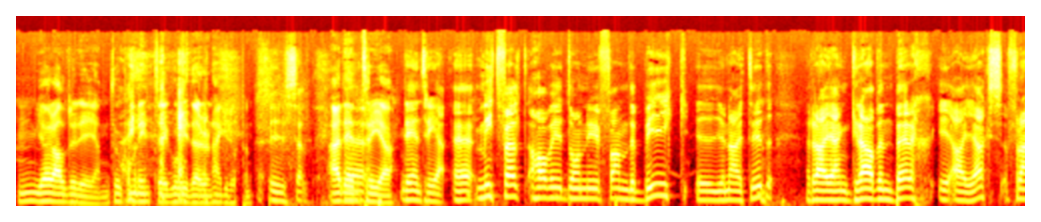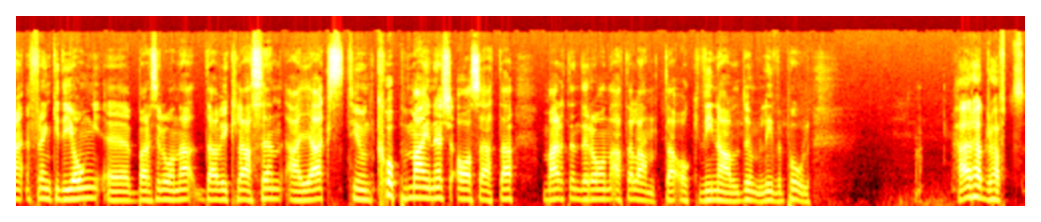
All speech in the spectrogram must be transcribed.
Mm, gör aldrig det igen, du kommer inte gå vidare i den här gruppen. Uselt. Nej, det är en Eh, trea. Det är en trea. Eh, mittfält har vi Donny van de Beek i United, Ryan Gravenberg i Ajax, Fra Frenkie de Jong, eh, Barcelona, David Klassen, Ajax, Thun Koppmeiners, AZ, Martin Deron, Atalanta och Vinaldum, Liverpool. Här hade du haft,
